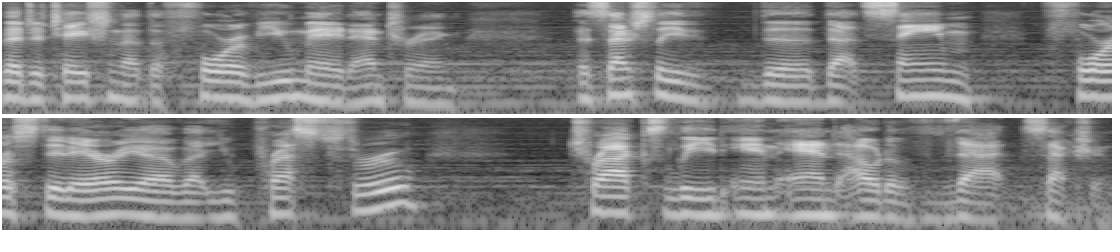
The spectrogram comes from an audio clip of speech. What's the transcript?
vegetation that the four of you made entering, essentially the that same forested area that you pressed through tracks lead in and out of that section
